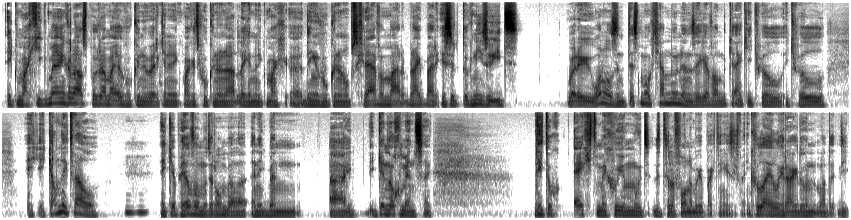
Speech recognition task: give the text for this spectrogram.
ik mag ik mijn geluidsprogramma heel goed kunnen werken en ik mag het goed kunnen uitleggen en ik mag dingen goed kunnen opschrijven, maar blijkbaar is er toch niet zoiets waar je gewoon als een test mocht gaan doen en zeggen van kijk, ik wil, ik wil, ik, ik kan dit wel. Mm -hmm. Ik heb heel veel moeten rondbellen en ik ben, uh, ik, ik ken nog mensen die toch echt met goede moed de telefoon hebben gepakt en gezegd van ik wil dat heel graag doen, maar die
